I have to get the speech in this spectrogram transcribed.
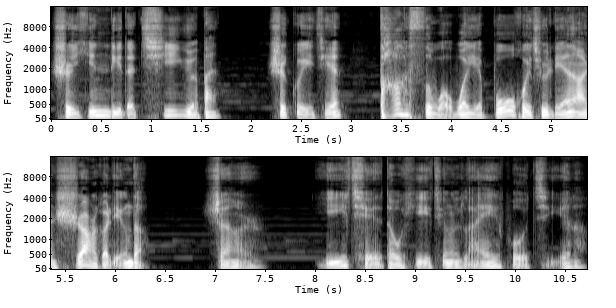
是阴历的七月半，是鬼节，打死我我也不会去连按十二个零的。然而，一切都已经来不及了。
